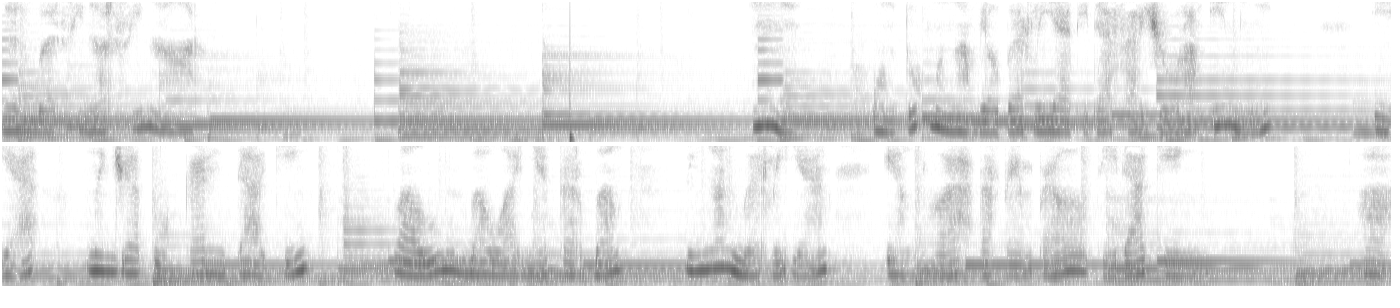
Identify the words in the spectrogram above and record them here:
dan bersinar-sinar. Jurang ini, ia menjatuhkan daging lalu membawanya terbang dengan berlian yang telah tertempel di daging. Ah,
